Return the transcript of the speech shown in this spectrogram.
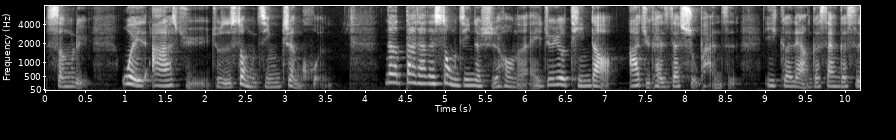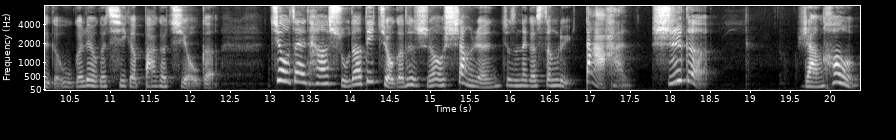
僧侣。为阿菊就是诵经镇魂，那大家在诵经的时候呢，哎，就又听到阿菊开始在数盘子，一个、两个、三个、四个、五个、六个、七个、八个、九个。就在他数到第九个的时候，上人就是那个僧侣大喊十个，然后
